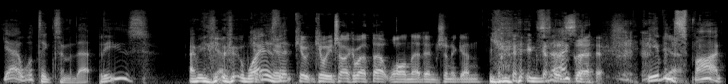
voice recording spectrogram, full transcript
Yeah, we'll take some of that, please. I mean, yeah. why can, is it? Can, can, we talk about that walnut engine again? exactly. uh, even yeah. Spock,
